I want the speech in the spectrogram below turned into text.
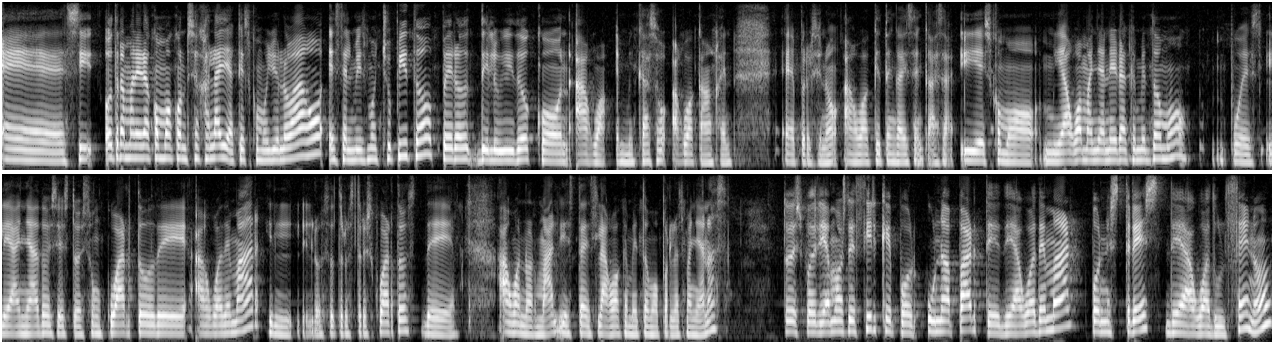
eh, sí, otra manera como aconseja Laia, que es como yo lo hago, es el mismo chupito, pero diluido con agua. En mi caso, agua cangen, eh, pero si no, agua que tengáis en casa. Y es como mi agua mañanera que me tomo, pues le añado es esto, es un cuarto de agua de mar y los otros tres cuartos de agua normal. Y esta es el agua que me tomo por las mañanas. Entonces podríamos decir que por una parte de agua de mar pones tres de agua dulce, ¿no?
